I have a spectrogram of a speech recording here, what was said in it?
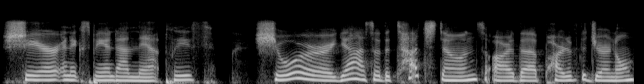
share and expand on that, please? Sure. Yeah. So the touchstones are the part of the journal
